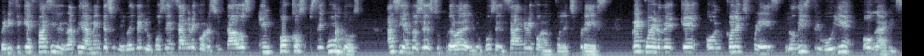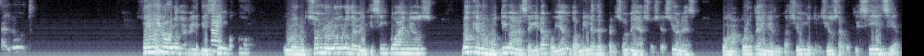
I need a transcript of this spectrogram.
Verifique fácil y rápidamente su nivel de glucosa en sangre con resultados en pocos segundos, haciéndose su prueba de glucosa en sangre con Oncol Express. Recuerde que Oncol Express lo distribuye Hogar y Salud. Son los, logros de 25, son los logros de 25 años los que nos motivan a seguir apoyando a miles de personas y asociaciones con aportes en educación, nutrición, salud y ciencia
